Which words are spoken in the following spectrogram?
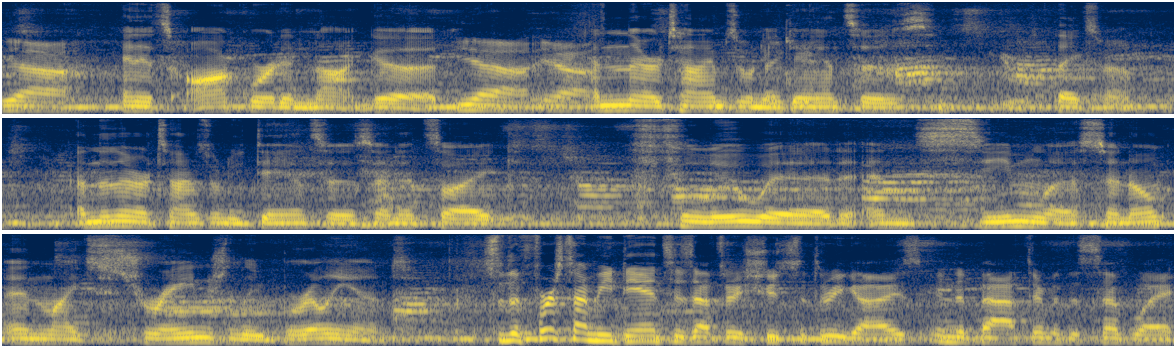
yeah, and it's awkward and not good, yeah, yeah. and then there are times when he Thank you. dances. Thanks, man. And then there are times when he dances and it's like fluid and seamless and and like strangely brilliant. so the first time he dances after he shoots the three guys in the bathroom at the subway,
